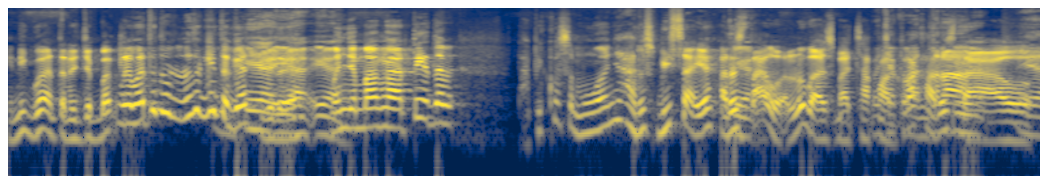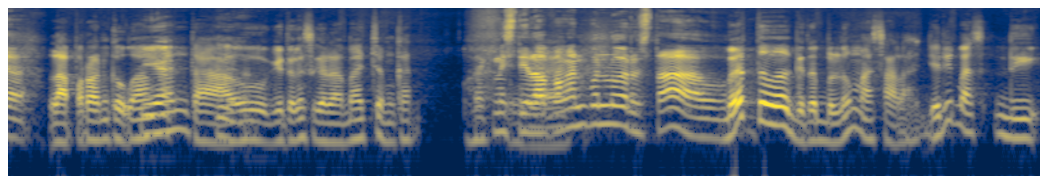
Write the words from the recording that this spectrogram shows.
ini gue antara jebak dalam itu tuh gitu kan, Iya, gitu iya, kan. iya. menyemangati tapi, tapi kok semuanya harus bisa ya, harus Iya. tahu. Lu baca, baca kontrak, kontrak, harus tahu, iya. laporan keuangan Iya, tahu, gitu kan segala macam kan. Teknis di lapangan pun lu harus tahu. Betul gitu belum masalah. Jadi mas di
